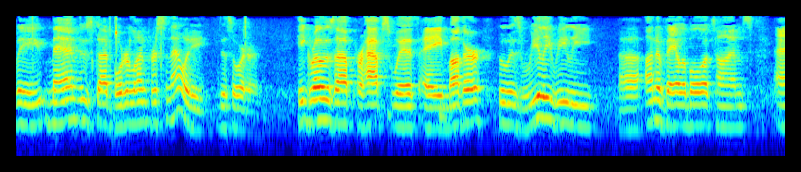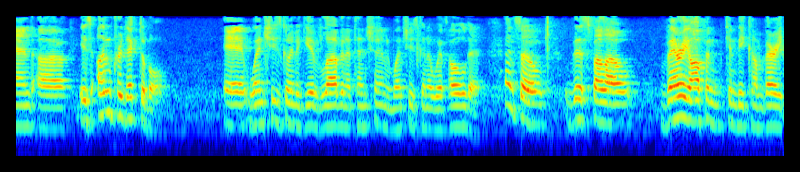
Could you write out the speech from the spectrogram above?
the man who's got borderline personality disorder. He grows up perhaps with a mother who is really, really uh, unavailable at times, and uh, is unpredictable uh, when she's going to give love and attention and when she's going to withhold it. And so this fellow very often can become very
